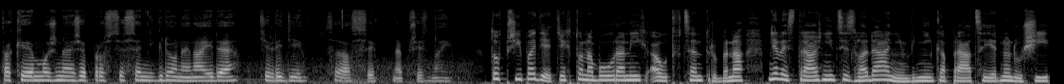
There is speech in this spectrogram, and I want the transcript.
tak je možné, že prostě se nikdo nenajde. Ti lidi se asi nepřiznají. To v případě těchto nabouraných aut v centru Brna měli strážníci s hledáním vyníka práce jednodušší.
